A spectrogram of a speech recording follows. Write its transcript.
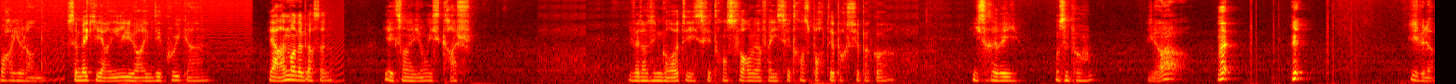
Wario Land. Ce mec, il, arrive, il lui arrive des couilles quand même. Il a rien demandé à personne. Il est avec son avion, il se crache. Il va dans une grotte et il se fait transformer, enfin il se fait transporter par je sais pas quoi. Il se réveille. On sait pas où. Il dit Ah Ouais Hein J'y vais là.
